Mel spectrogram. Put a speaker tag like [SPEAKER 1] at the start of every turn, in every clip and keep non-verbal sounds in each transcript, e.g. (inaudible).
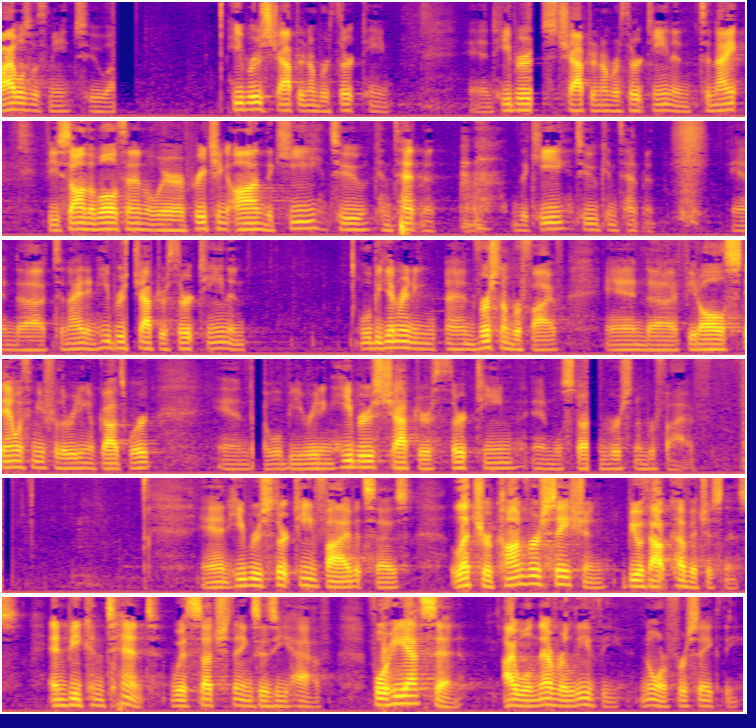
[SPEAKER 1] Bibles with me to uh, Hebrews chapter number 13. And Hebrews chapter number 13. And tonight, if you saw in the bulletin, we're preaching on the key to contentment. (clears throat) the key to contentment. And uh, tonight in Hebrews chapter 13, and we'll begin reading in verse number 5. And uh, if you'd all stand with me for the reading of God's Word. And we'll be reading Hebrews chapter 13, and we'll start in verse number 5. And Hebrews 13:5 it says, "Let your conversation be without covetousness, and be content with such things as ye have. For he hath said, I will never leave thee nor forsake thee.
